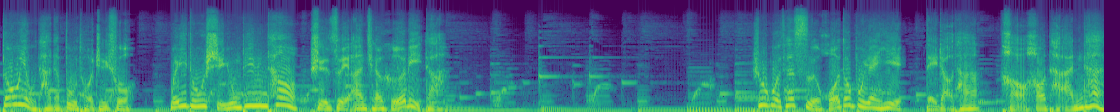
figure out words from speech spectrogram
都有它的不妥之处，唯独使用避孕套是最安全合理的。如果他死活都不愿意，得找他好好谈谈。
